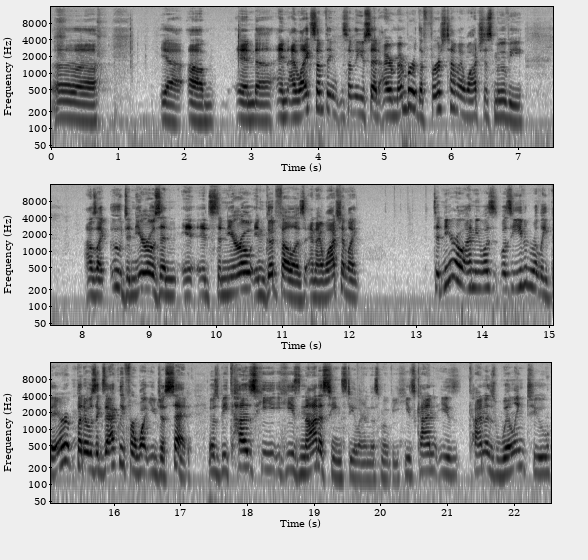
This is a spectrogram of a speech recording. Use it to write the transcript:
Uh, yeah. Um, and uh, and I like something something you said. I remember the first time I watched this movie, I was like, "Ooh, De Niro's in it's De Niro in Goodfellas," and I watched him like. De Niro, I mean, was was he even really there? But it was exactly for what you just said. It was because he he's not a scene stealer in this movie. He's kind he's kind of willing to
